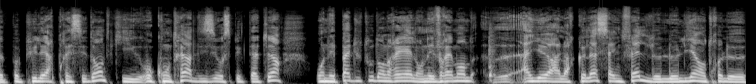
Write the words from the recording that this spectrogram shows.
euh, populaires précédentes qui au contraire disaient aux spectateurs on n'est pas du tout dans le réel on est vraiment euh, alors que là Seinfeld le, lien entre le,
